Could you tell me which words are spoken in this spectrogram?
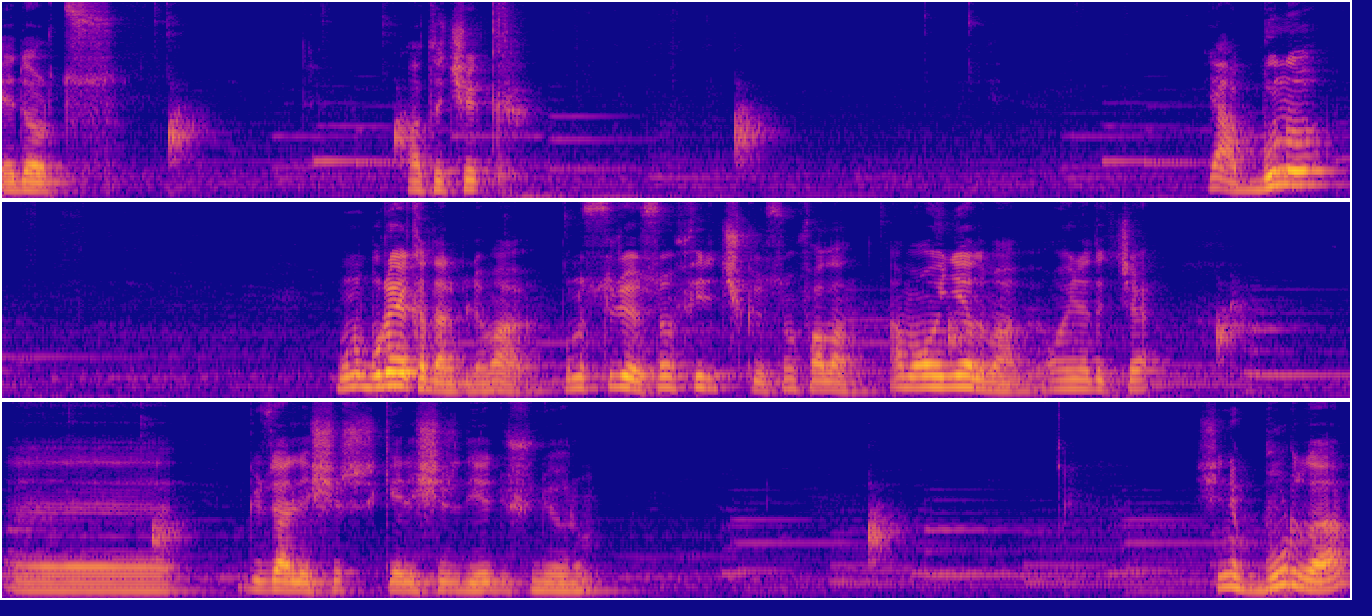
E4. Atı çık. Ya bunu bunu buraya kadar biliyorum abi. Bunu sürüyorsun, fil çıkıyorsun falan. Ama oynayalım abi. Oynadıkça eee, güzelleşir, gelişir diye düşünüyorum. Şimdi burada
